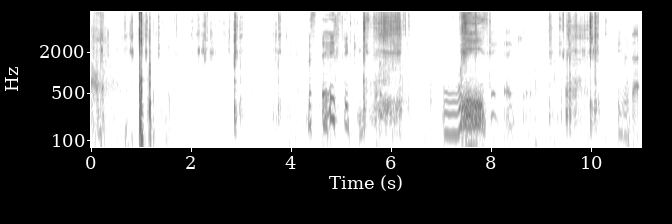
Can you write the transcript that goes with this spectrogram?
wow. Mistakes thinking. Wheeze. Okay. Be right back.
